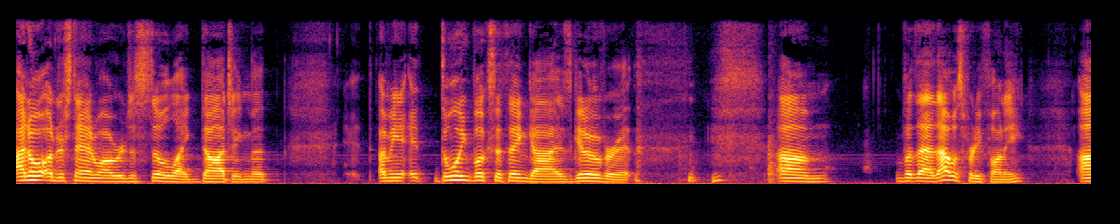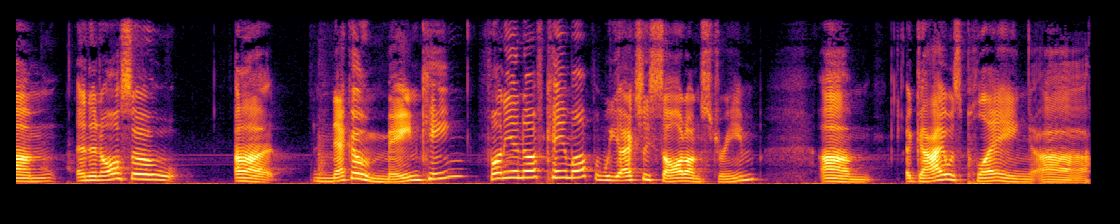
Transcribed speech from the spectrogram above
I don't understand why we're just still like dodging the. I mean, it, dueling books a thing, guys. Get over it. um, but that that was pretty funny. Um, and then also, uh, Neko Mane King, funny enough, came up. We actually saw it on stream. Um, a guy was playing uh,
